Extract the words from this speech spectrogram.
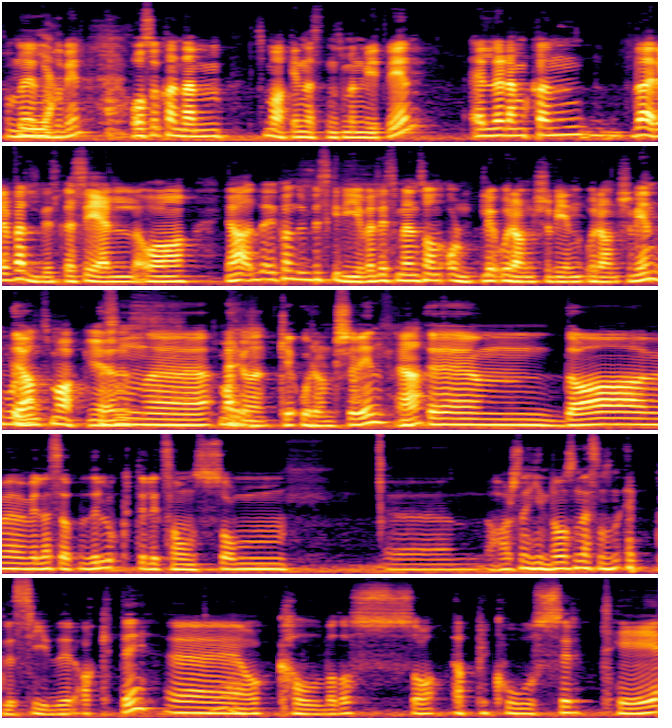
som det heter Ja. så fint. Og så kan de smake nesten som en hvitvin, eller de kan være veldig spesielle og Ja, det, Kan du beskrive liksom en sånn ordentlig oransjevin? oransjevin? Hvordan Ja, smaker En sånn uh, smaker den? Erkeoransjevin. Ja. Um, da vil jeg si at det lukter litt sånn som Har sånn hint sånn- nesten sånn eplesideraktig. eh, og calvados og aprikoser, te,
